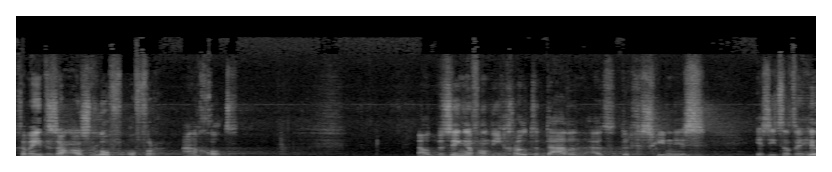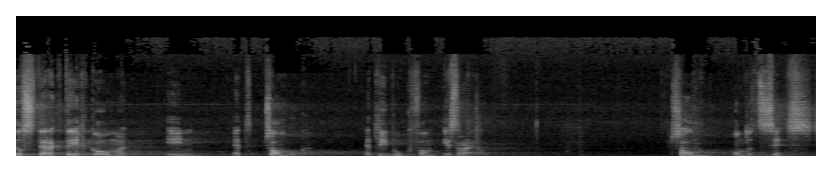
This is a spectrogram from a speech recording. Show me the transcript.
Gemeentezang als lofoffer aan God. Nou, het bezingen van die grote daden uit de geschiedenis is iets dat we heel sterk tegenkomen in het psalmboek, het liedboek van Israël. Psalm 106.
